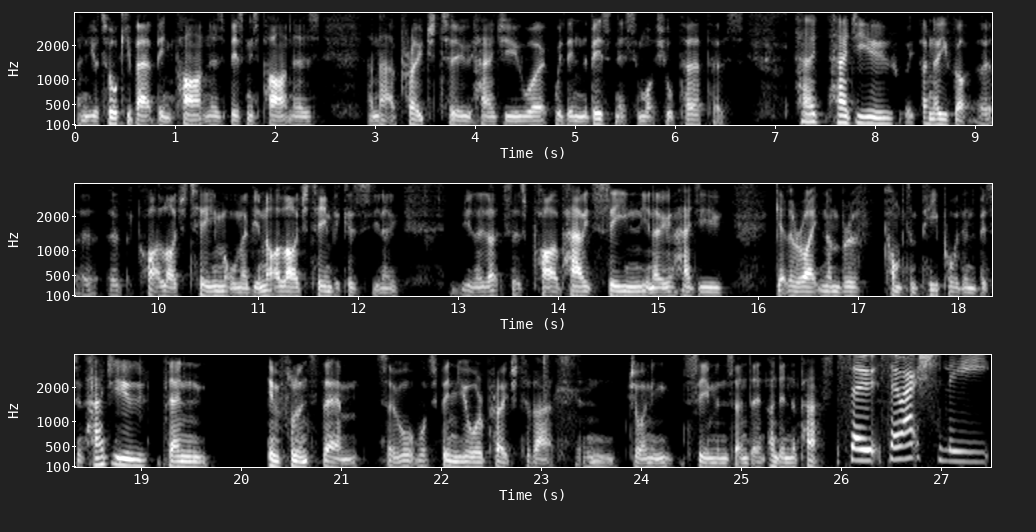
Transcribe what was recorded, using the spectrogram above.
and you're talking about being partners, business partners, and that approach to how do you work within the business and what's your purpose. How how do you? I know you've got a, a, a, quite a large team, or maybe not a large team because you know, you know that's that's part of how it's seen. You know, how do you get the right number of competent people within the business? How do you then influence them. So, what's been your approach to that in joining Siemens and and in the past? So, so actually,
